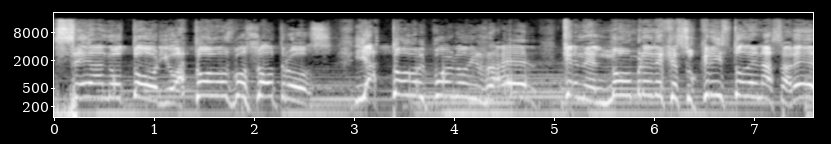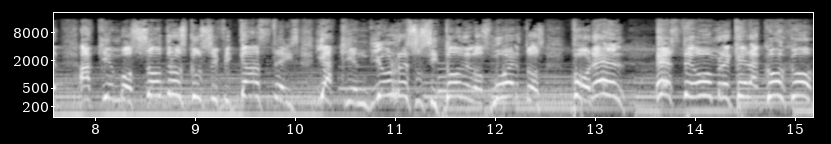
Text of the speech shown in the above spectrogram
Sea notorio a todos vosotros y a todo el pueblo de Israel que en el nombre de Jesucristo de Nazaret, a quien vosotros crucificasteis y a quien Dios resucitó de los muertos, por él este hombre que era cojo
